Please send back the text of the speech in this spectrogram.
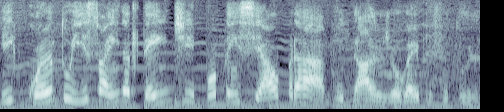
e quanto isso ainda tem de potencial para mudar o jogo aí para o futuro.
